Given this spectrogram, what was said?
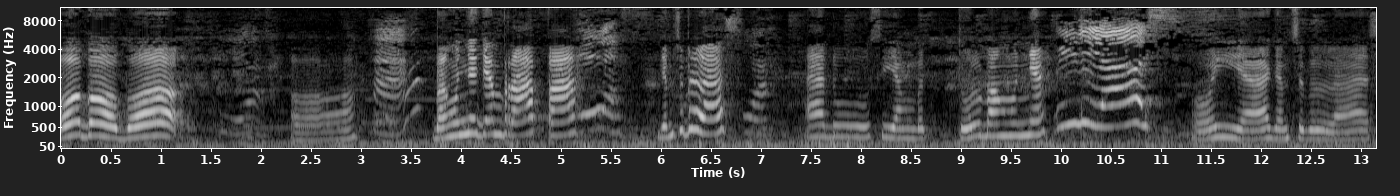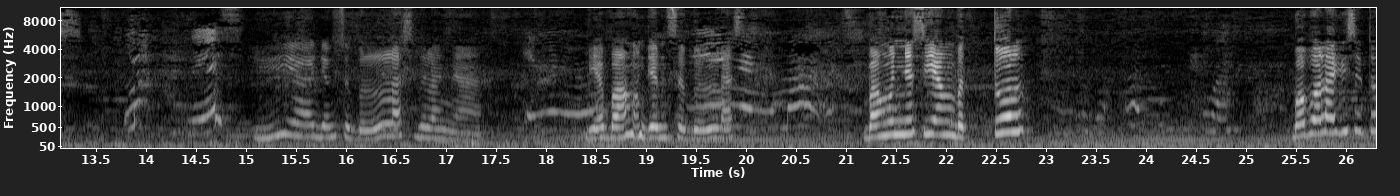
Oh, bobo. Oh. Bangunnya jam berapa? Jam 11. Aduh, siang betul bangunnya. Oh iya, jam 11. Iya, jam 11 bilangnya. Dia bangun jam 11. Bangunnya siang betul. Bobo lagi situ.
